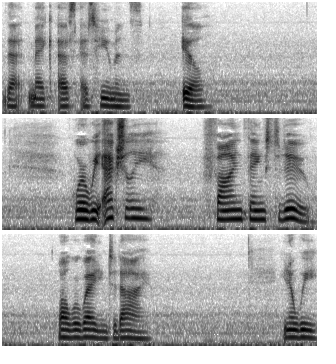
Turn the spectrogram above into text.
that make us as humans ill. Where we actually find things to do while we're waiting to die. You know, we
